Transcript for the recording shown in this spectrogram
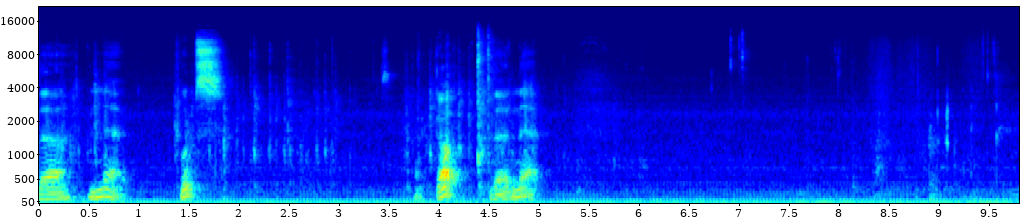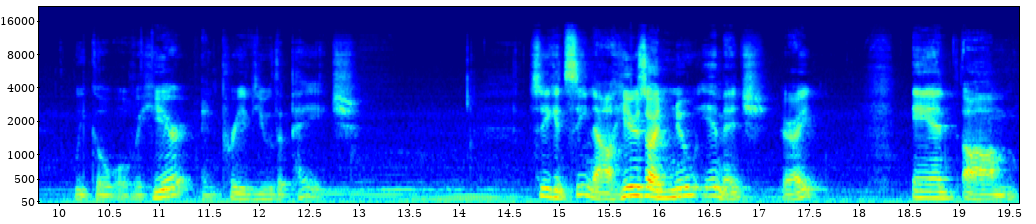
the net. Whoops. Back up the net. We go over here and preview the page. So you can see now, here's our new image, right? And um,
